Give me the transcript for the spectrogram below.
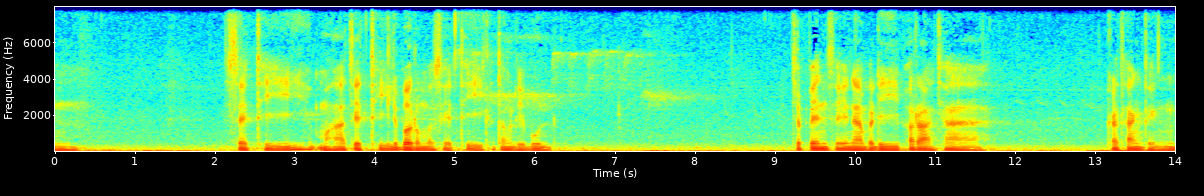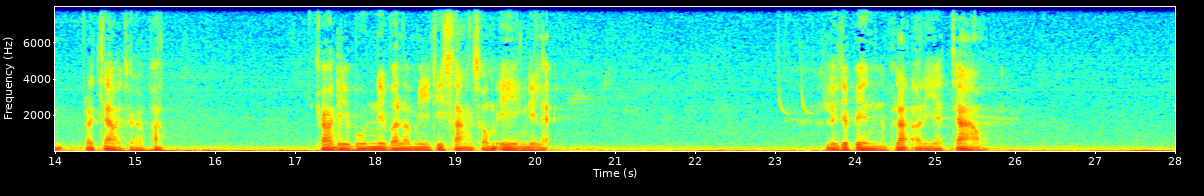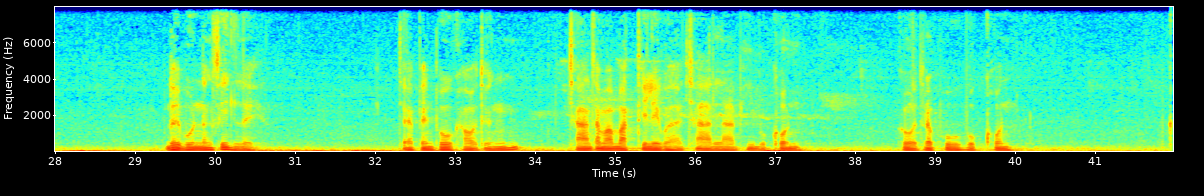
เศรษฐี มหาเศรษฐีหรือบรมเศรษฐีก็ต้องได้บุญ จะเป็นเสนาบดีพระราชากระทั่งถึง พระเจ้าจักรพรรดิก็ได้บุญในบารมีที่สั่งสมเองนี่แหละ หรือจะเป็นพระอริยเจ้า โดยบุญทั้งสิ้นเลย จะเป็นผู้เข้าถึงฌานธรรมบัติที่เรียกว่าฌานลาภีบุคคลโกตรภูบุคคล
